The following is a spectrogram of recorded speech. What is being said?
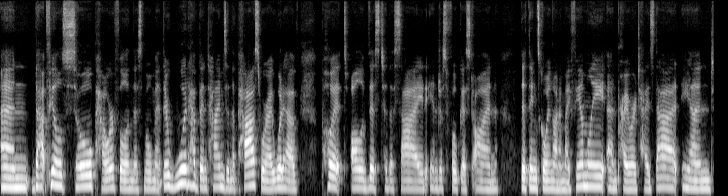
And that feels so powerful in this moment. There would have been times in the past where I would have put all of this to the side and just focused on the things going on in my family and prioritized that. And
